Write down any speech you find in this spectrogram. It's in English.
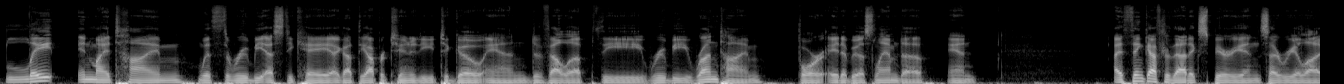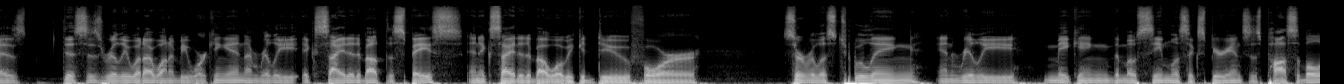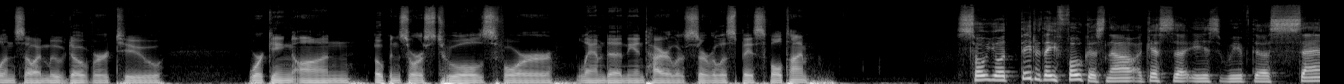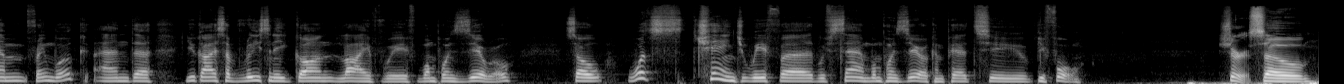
late in my time with the Ruby SDK, I got the opportunity to go and develop the Ruby runtime for AWS Lambda. And I think after that experience, I realized this is really what I want to be working in. I'm really excited about the space and excited about what we could do for serverless tooling and really making the most seamless experiences possible. And so I moved over to working on open source tools for Lambda and the entire serverless space full time. So your day-to-day focus now, I guess, uh, is with the SAM framework, and uh, you guys have recently gone live with 1.0. So what's changed with uh, with SAM 1.0 compared to before? Sure. So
